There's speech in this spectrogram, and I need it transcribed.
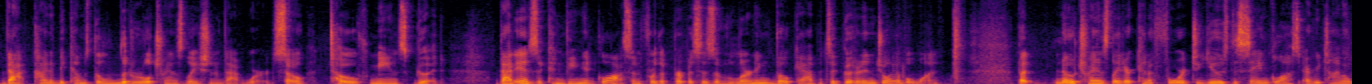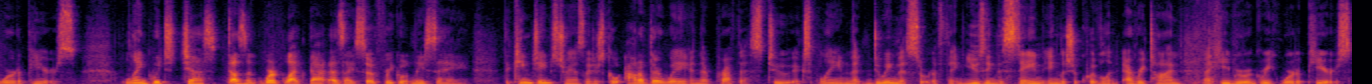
that kind of becomes the literal translation of that word. So, tov means good. That is a convenient gloss, and for the purposes of learning vocab, it's a good and enjoyable one. But no translator can afford to use the same gloss every time a word appears. Language just doesn't work like that, as I so frequently say. The King James translators go out of their way in their preface to explain that doing this sort of thing, using the same English equivalent every time a Hebrew or Greek word appears,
